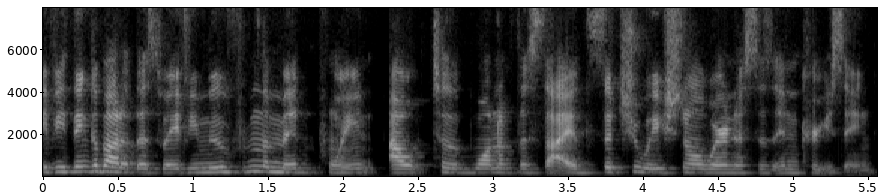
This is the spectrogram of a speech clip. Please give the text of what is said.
if you think about it this way, if you move from the midpoint out to one of the sides, situational awareness is increasing.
